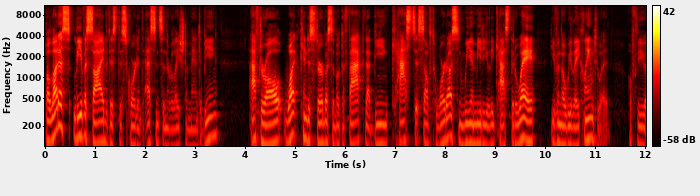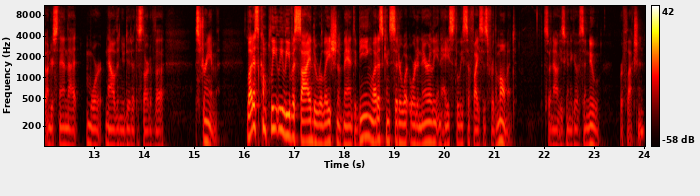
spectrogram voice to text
But let us leave aside this discordant essence in the relation of man to being. After all, what can disturb us about the fact that being casts itself toward us and we immediately cast it away, even though we lay claim to it? Hopefully, you understand that more now than you did at the start of the stream. Let us completely leave aside the relation of man to being. Let us consider what ordinarily and hastily suffices for the moment. So now he's going to give us a new reflection.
